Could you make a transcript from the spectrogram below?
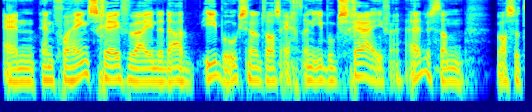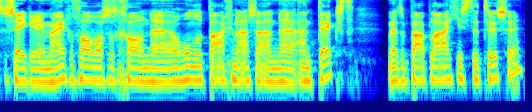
En, en voorheen schreven wij inderdaad e-books. En dat was echt een e-book schrijven. Hè? Dus dan was het, zeker in mijn geval, was het gewoon eh 100 pagina's aan, eh, aan tekst. Met een paar plaatjes ertussen.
